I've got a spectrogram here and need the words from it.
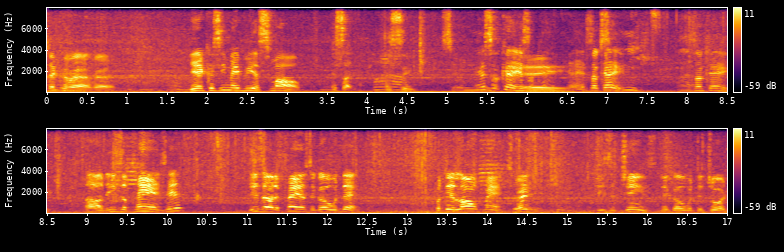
Check him out, man. Yeah, cause he may be a small. It's like, let's see. It's okay. It's okay. Yeah, it's okay. It's okay. Oh, these are pants here. These are the pants that go with that. But they're long pants, right? These are jeans that go with the Jordans.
